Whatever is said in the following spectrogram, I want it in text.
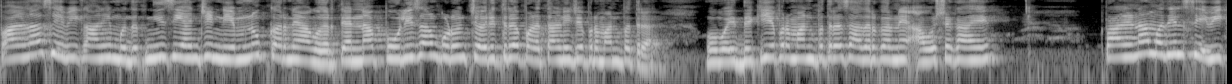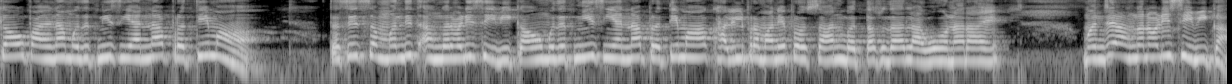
पाळणा सेविका आणि मदतनीस यांची नेमणूक करण्याअगोदर त्यांना पोलिसांकडून चरित्र पडताळणीचे प्रमाणपत्र व वैद्यकीय प्रमाणपत्र सादर करणे आवश्यक आहे. पाळणामधील सेविका व पाळणा मदतनीस यांना प्रतिमाह तसेच संबंधित अंगणवाडी सेविका व मदतनीस यांना प्रतिमाह खालीलप्रमाणे प्रोत्साहन भत्तासुद्धा लागू होणार आहे. म्हणजे अंगणवाडी सेविका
